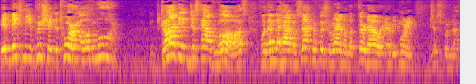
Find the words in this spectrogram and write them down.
it makes me appreciate the Torah all the more. God didn't just have laws for them to have a sacrificial lamb on the third hour every morning just for nothing.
